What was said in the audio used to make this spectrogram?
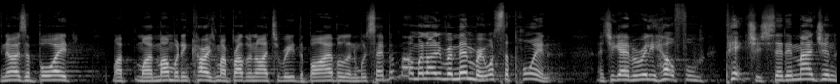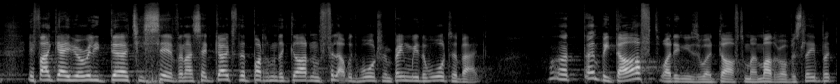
You know, as a boy, my, my mum would encourage my brother and I to read the Bible and would say, But mum, when I don't remember it, what's the point? And she gave a really helpful picture. She said, Imagine if I gave you a really dirty sieve and I said, Go to the bottom of the garden and fill it up with water and bring me the water back. Well, don't be daft. Well, I didn't use the word daft to my mother, obviously, but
